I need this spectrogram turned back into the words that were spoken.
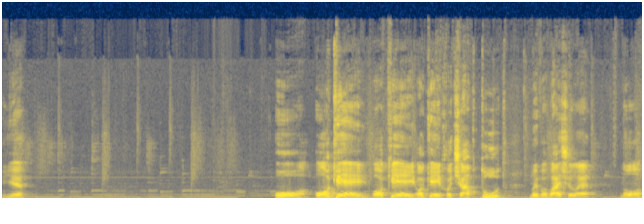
є. О, окей, окей, окей. Хоча б тут ми побачили, ну,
